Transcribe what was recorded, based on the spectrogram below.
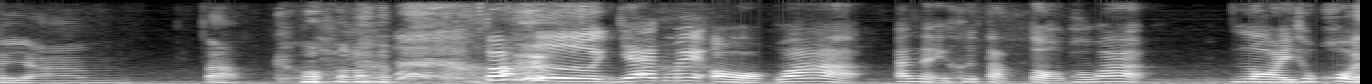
ยายามตัดเข้ามาก็คือแยกไม่ออกว่าอันไหนคือตัดต่อเพราะว่าลอยทุกคน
